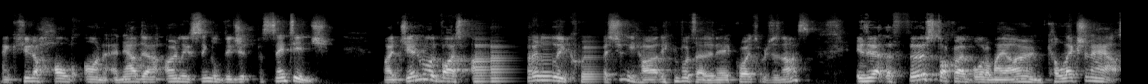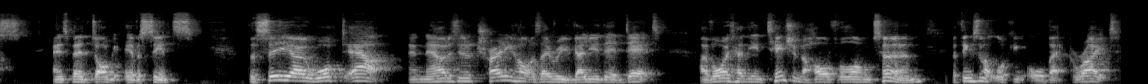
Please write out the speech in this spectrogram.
and continue to hold on and now down only a single digit percentage. My general advice only question, he puts that in air quotes, which is nice, is about the first stock I bought on my own, Collection House, and it's been a dog ever since. The CEO walked out and now it is in a trading halt as they revalue their debt. I've always had the intention to hold for the long term, but things are not looking all that great.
